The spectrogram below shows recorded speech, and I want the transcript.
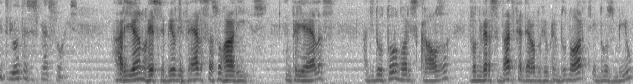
entre outras expressões. Ariano recebeu diversas honrarias, entre elas a de doutor honoris causa pela Universidade Federal do Rio Grande do Norte, em 2000,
